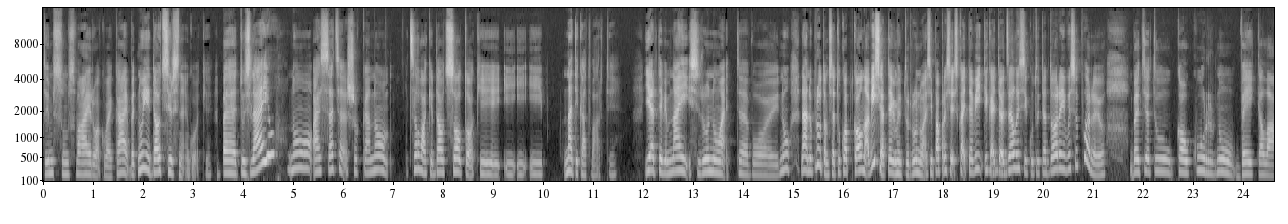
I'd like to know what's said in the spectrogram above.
timsums vairāk vai kā, bet, nu, ir daudz sirsnīgāki. Bet uz leju, nu, es secēšu, ka, nu, cilvēki ir daudz soltoki, ne tik atvērti ja ar tevi neīsi runāt, vai, nu, nē, nu, protams, ja tu kopt kolnā, visi ar tevi tur runās, ja paprasīs, kā tev vīti, kā tev dzelisi, ko tu te darīji visu porēju. Bet, ja tu kaut kur, nu, veikalā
